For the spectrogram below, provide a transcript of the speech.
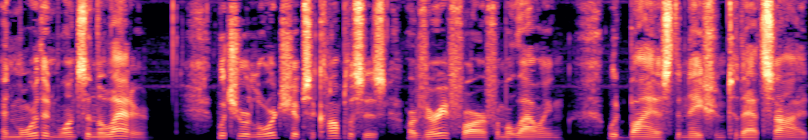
and more than once in the latter, which your lordfhip's accomplices are very far from allowing would bias the nation to that fide.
